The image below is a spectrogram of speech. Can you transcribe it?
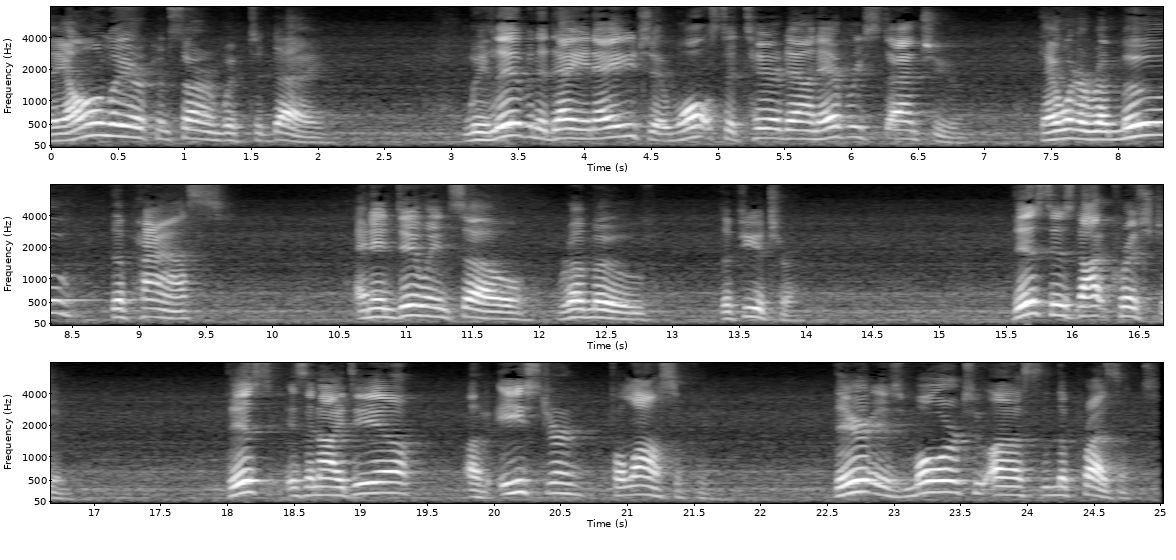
they only are concerned with today. We live in a day and age that wants to tear down every statue they want to remove the past, and in doing so, remove the future. This is not Christian. This is an idea of Eastern philosophy. There is more to us than the present.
